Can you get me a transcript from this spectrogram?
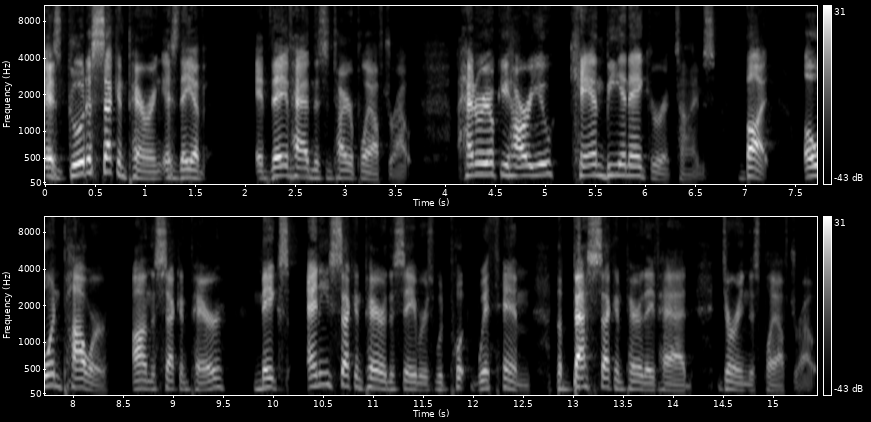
as good a second pairing as they have if they've had in this entire playoff drought. Henri Jokiharju can be an anchor at times, but Owen Power on the second pair makes any second pair the Sabres would put with him the best second pair they've had during this playoff drought.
